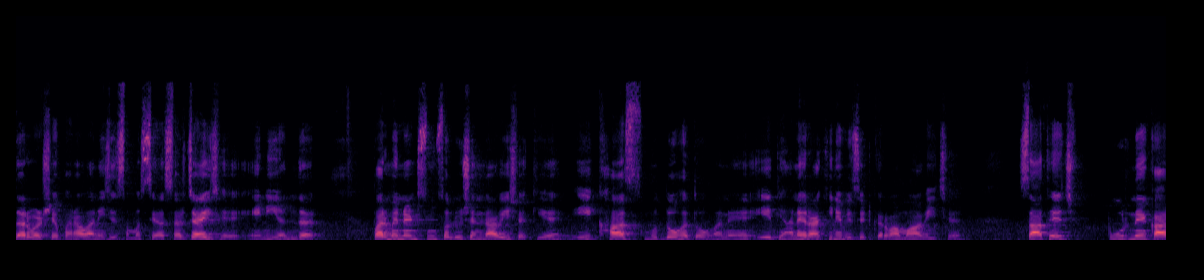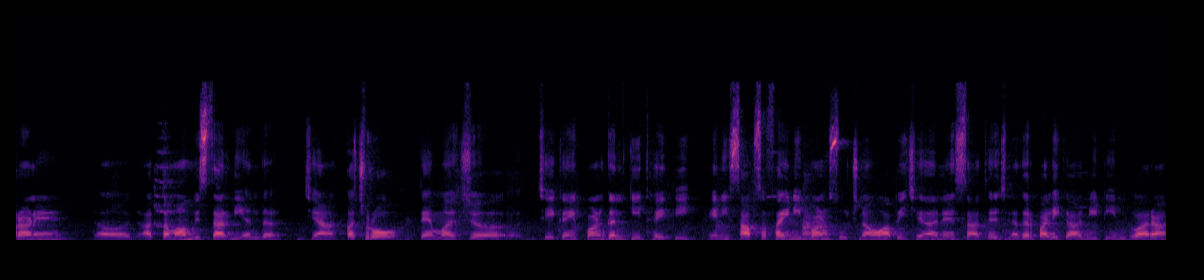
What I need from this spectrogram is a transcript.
દર વર્ષે ભરાવાની જે સમસ્યા સર્જાય છે, એની અંદર પરમેનન્ટ શું સોલ્યુશન લાવી શકીએ એ ખાસ મુદ્દો હતો અને એ ધ્યાને રાખીને વિઝિટ કરવામાં આવી છે. સાથે જ પૂરને કારણે આ તમામ વિસ્તારની અંદર જ્યાં કચરો તેમજ જે કંઈ પણ ગંદકી થઈ હતી, એની સાફ સફાઈની પણ સૂચનાઓ આપી છે અને સાથે જ નગરપાલિકાની ટીમ દ્વારા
